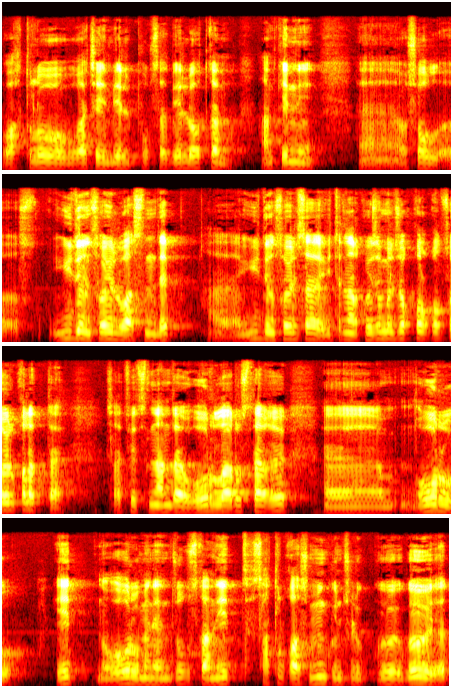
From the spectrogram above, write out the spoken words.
убактылуу буга чейин берилип уруксат берилип аткан. Анткени ошол үйдөн союлбасын деп үйдөн союлса ветеринардык көзөмөл жок болуп союлуп калат да. Соответственно анда ооруларыбыз дагы оору эт оору менен жугузган эт сатылып калышы мүмкүнчүлүк көбөйөт.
